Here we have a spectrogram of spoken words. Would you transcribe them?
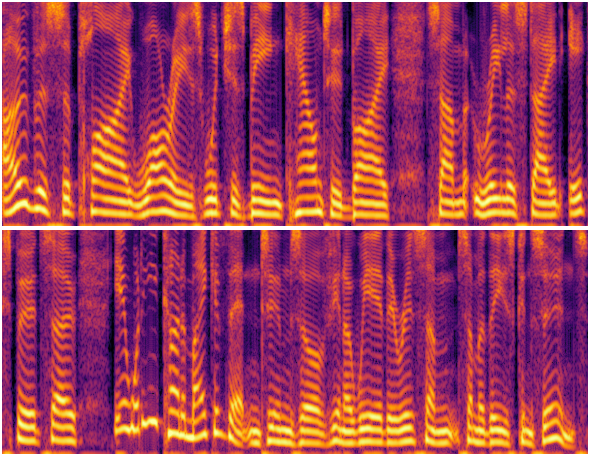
oversupply worries, which is being countered by some real estate experts. So, yeah, what do you kind of make of that in terms of you know where there is some some of these concerns?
